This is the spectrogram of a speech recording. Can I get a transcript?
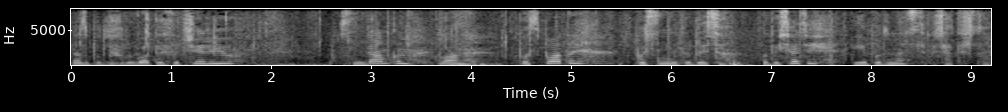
Нас будуть годувати з вечерею, сніданком. План поспати, поснідати десь о 10 і по 11 почати штурм.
